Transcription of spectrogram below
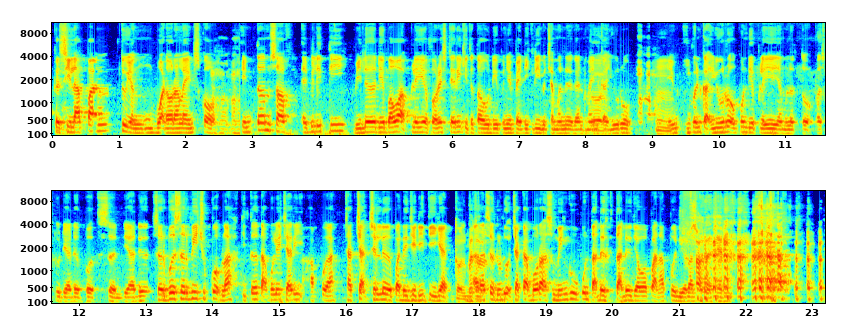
kesilapan tu yang buat orang lain score. In terms of ability, bila dia bawa player Forestieri, kita tahu dia punya pedigree macam mana kan main Betul. kat Europe. Hmm. Even kat Europe pun dia player yang meletup. Lepas tu dia ada Bergson, dia ada serba-serbi cukup lah. Kita tak boleh cari apa ah cacat cela pada JDT kan. Betul, betul. rasa duduk cakap borak seminggu pun tak ada tak ada jawapan apa dia orang. Nak cari.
